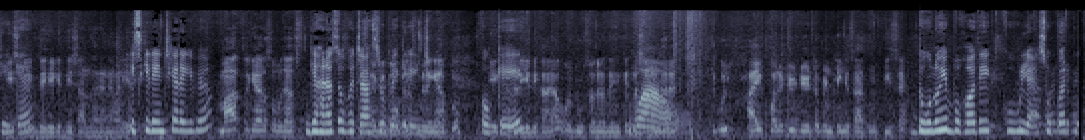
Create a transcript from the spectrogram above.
ठीक है। देखिए कितनी शानदार रहने वाली है। इसकी रेंज क्या रहेगी भैया? मात्र ग्यारह सौ पचास। ग्यारह सौ पचास रुपए की रेंज आपको। ओके ये दिखाया और दूसरा कलर देखिए कितना शानदार है। बिल्कुल हाई क्वालिटी डेटा प्रिंटिंग के साथ में पीस है। दोनों ही बहुत ही कूल है सुपर कूल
